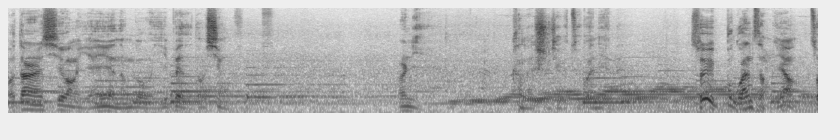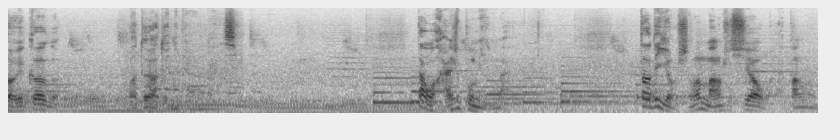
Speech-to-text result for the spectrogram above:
我当然希望妍妍能够一辈子都幸福。而你，看来是这个最关键的。所以不管怎么样，作为哥哥，我都要对你表示感谢。但我还是不明白，到底有什么忙是需要我来帮的呢？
